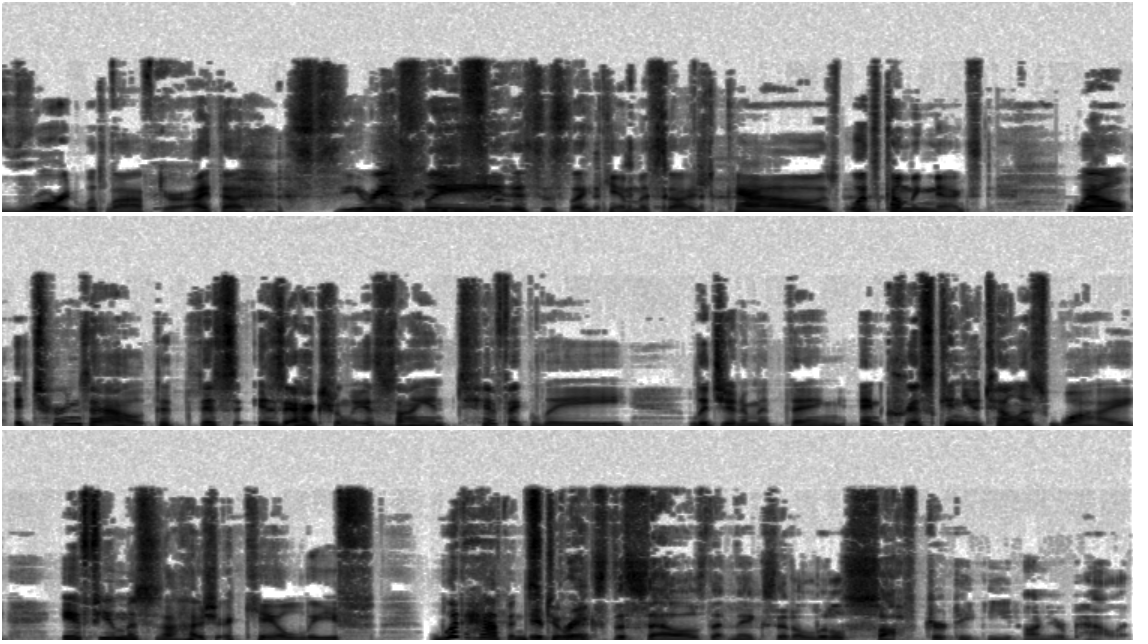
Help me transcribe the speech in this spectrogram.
roared with laughter. I thought, seriously, this is like yeah, massaged cows. What's coming next? Well, it turns out that this is actually a mm-hmm. scientifically legitimate thing. And Chris, can you tell us why, if you massage a kale leaf, what happens It to breaks it? Breaks the cells that makes it a little softer to eat on your palate.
